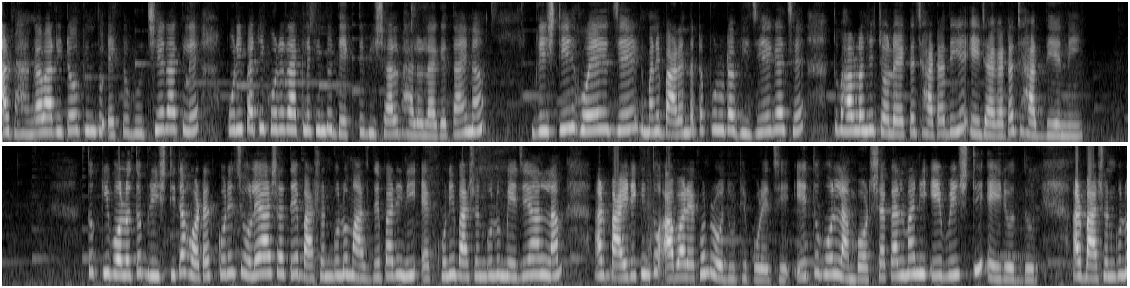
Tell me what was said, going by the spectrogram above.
আর ভাঙা বাড়িটাও কিন্তু একটু গুছিয়ে রাখলে, পরিপাটি করে রাখলে কিন্তু দেখতে বিশাল ভালো লাগে। তাই না? বৃষ্টি হয়ে যে মানে বারান্দাটা পুরোটা ভিজিয়ে গেছে, তো ভাবলাম যে চলো একটা ঝাঁটা দিয়ে এই জায়গাটা ঝাঁট দিয়ে নিই। তো কি বলো তো বৃষ্টিটা হঠাৎ করে চলে আসাতে বাসনগুলো মাজতে পারিনি, এক্ষুনি বাসনগুলো মেজে আনলাম আর বাইরে কিন্তু আবার এখন রোদ উঠে পড়েছে। এই তো বললাম, বর্ষাকাল মানে এই বৃষ্টি, এই রোদ্দুর। আর বাসনগুলো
